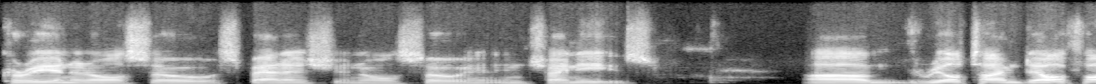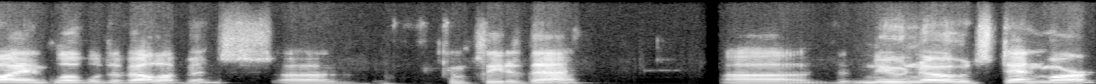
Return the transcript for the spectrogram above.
Korean and also Spanish and also in, in Chinese. Um, the real-time Delphi and global developments, uh, completed that. Uh, the new nodes, Denmark,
